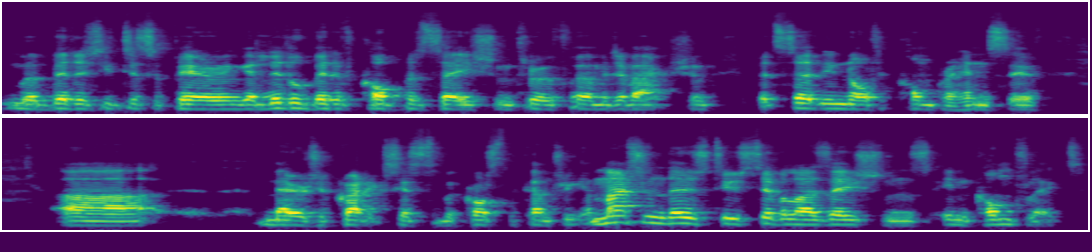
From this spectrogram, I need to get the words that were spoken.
mobility disappearing, a little bit of compensation through affirmative action, but certainly not a comprehensive uh, meritocratic system across the country. Imagine those two civilizations in conflict.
